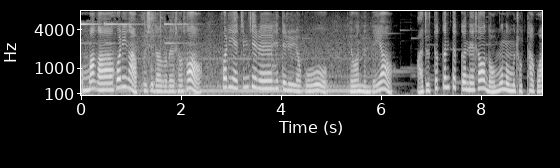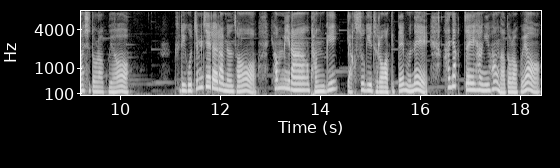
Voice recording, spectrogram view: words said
엄마가 허리가 아프시다 그러셔서 허리에 찜질을 해드리려고 배웠는데요. 아주 뜨끈뜨끈해서 너무너무 좋다고 하시더라고요. 그리고 찜질을 하면서 현미랑 당귀, 약숙이 들어갔기 때문에 한약재 향이 확 나더라고요.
